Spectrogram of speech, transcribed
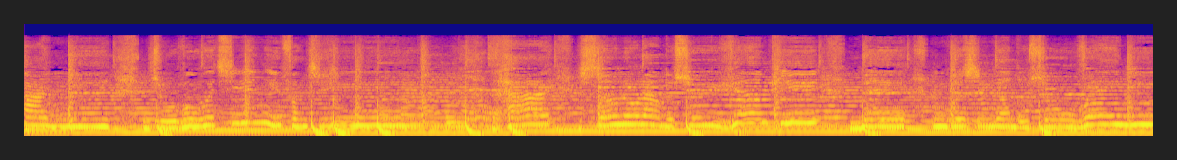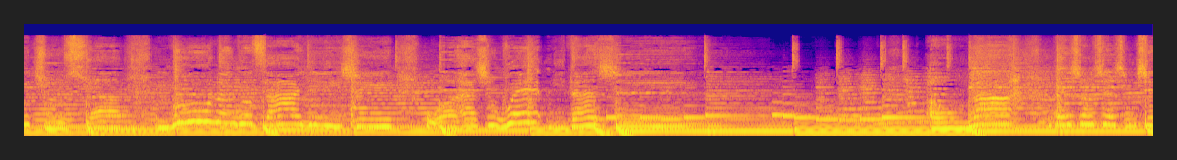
爱你，就不会轻易放弃。的许愿瓶，每个心愿都是为你。就算不能够在一起，我还是为你担心。哦妈，悲伤写成协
